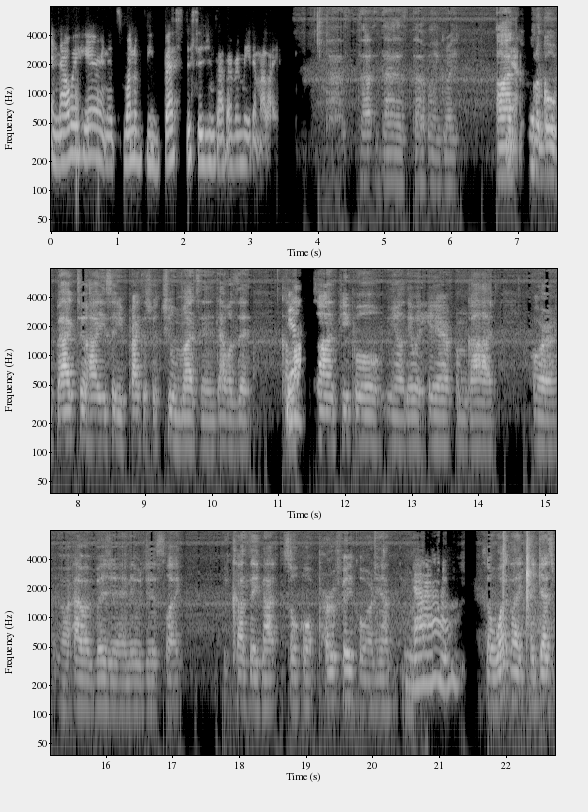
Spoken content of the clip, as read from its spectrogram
And now we're here, and it's one of the best decisions I've ever made in my life. That, that is definitely great. Yeah. I just want to go back to how you said you practiced for two months and that was it. A yeah. lot of times people, you know, they would hear from God or, or have a vision and they would just like because they're not so called perfect or they're not. Yeah. So what like I guess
